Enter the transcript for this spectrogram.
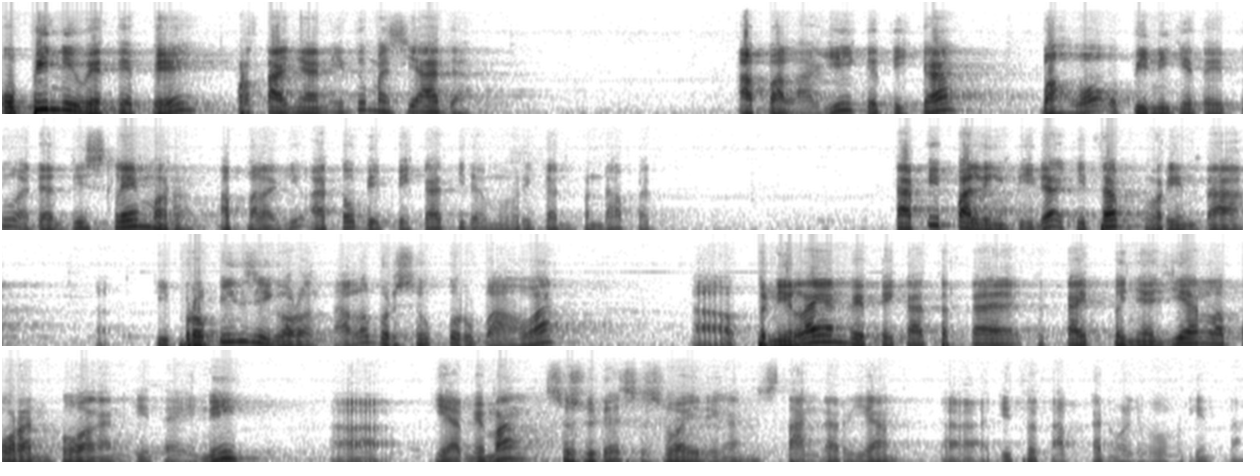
opini WTP, pertanyaan itu masih ada. Apalagi ketika bahwa opini kita itu ada disclaimer, apalagi atau BPK tidak memberikan pendapat. Tapi paling tidak kita pemerintah eh, di Provinsi Gorontalo bersyukur bahwa uh, penilaian BPK terkait, terkait penyajian laporan keuangan kita ini uh, ya memang sesudah sesuai dengan standar yang uh, ditetapkan oleh pemerintah.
